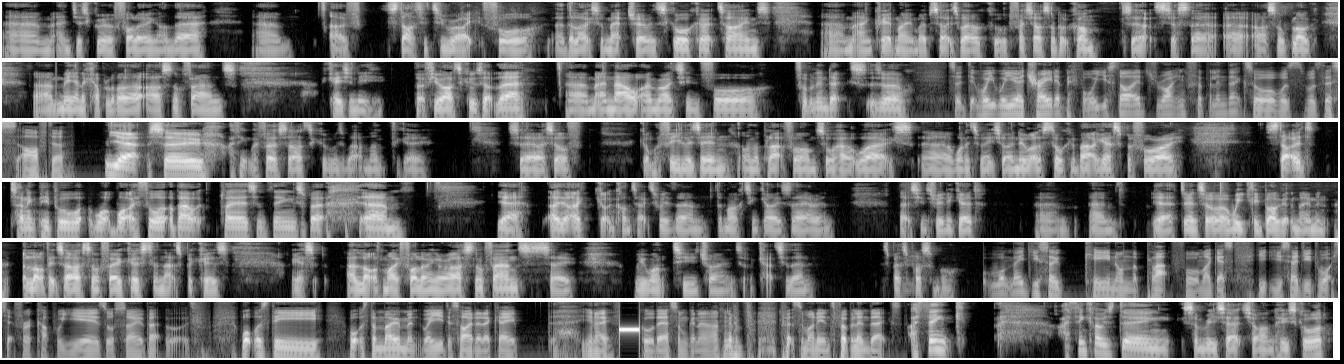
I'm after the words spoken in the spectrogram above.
um, and just grew a following on there. Um, I've started to write for uh, the likes of Metro and Scorcher at times, um, and create my own website as well called fresharsenal.com. So that's just a Arsenal blog. Uh, me and a couple of other Arsenal fans occasionally put a few articles up there. Um, and now I'm writing for Football Index as well. So, were, were you a trader before you started writing Football Index, or was was this after? Yeah, so I think my first article was about a month ago. So I sort of got my feelers in on the platform, saw how it works. Uh, wanted to make sure I knew what I was talking about, I guess, before I started telling people what what I thought about players and things. But um, yeah, I, I, got in contact with um, the marketing guys there, and that seems really good. Um, and yeah, doing sort of a weekly blog at the moment. A lot of it's Arsenal focused, and that's because I guess a lot of my following are Arsenal fans. So we want to try and sort of capture them as best mm. possible. What made you so keen on the platform? I guess you, you said you'd watched it for a couple years or so, but what was the what was the moment where you decided, okay, you know, all this, I'm gonna I'm gonna put some money into Football Index? I think I think I was doing some research on WhoScored,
